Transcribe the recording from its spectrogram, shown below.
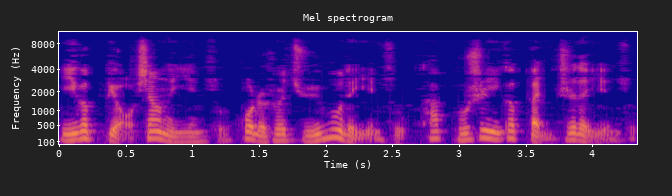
一个表象的因素，或者说局部的因素，它不是一个本质的因素。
